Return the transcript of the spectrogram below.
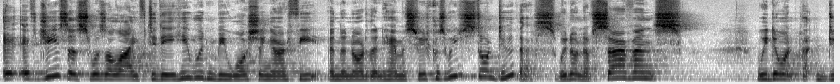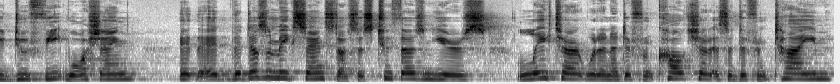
if Jesus was alive today, he wouldn't be washing our feet in the northern hemisphere because we just don't do this. We don't have servants. We don't uh, do, do feet washing. It, it, doesn't make sense to us. It's 2,000 years later. We're in a different culture. It's a different time.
